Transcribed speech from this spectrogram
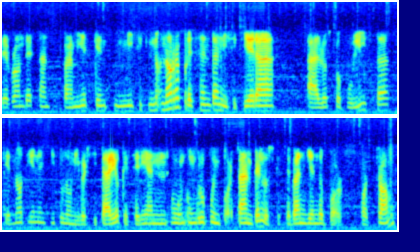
de, Ron DeSantis para mí es que no, no representa ni siquiera a los populistas que no tienen título universitario, que serían un, un grupo importante, los que se van yendo por, por Trump,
